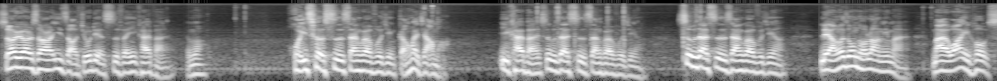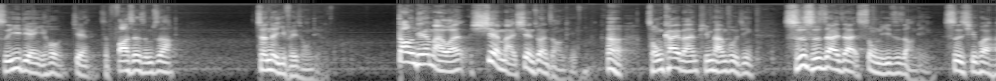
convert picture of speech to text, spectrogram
十二月二十二一早九点四分一开盘，有没有？回撤四十三块附近，赶快加码。一开盘是不是在四十三块附近啊？是不是在四十三块附近啊？两个钟头让你买。买完以后，十一点以后见，这发生什么事啊？真的，一飞冲天，当天买完现买现赚涨停，从开盘平盘附近，实实在在送你一只涨停，四十七块。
